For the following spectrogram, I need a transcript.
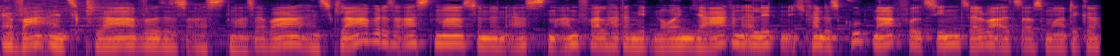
er war ein Sklave des Asthmas. Er war ein Sklave des Asthmas und den ersten Anfall hat er mit neun Jahren erlitten. Ich kann das gut nachvollziehen, selber als Asthmatiker.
